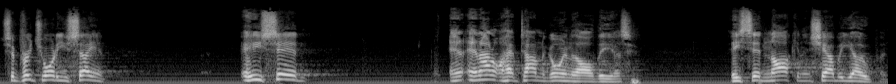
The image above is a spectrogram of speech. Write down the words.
So, preacher, what are you saying? He said, and, and I don't have time to go into all this. He said, Knocking it shall be open,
